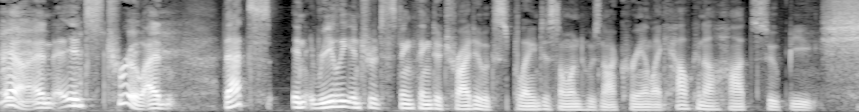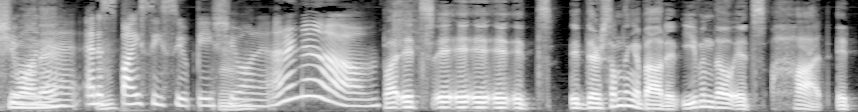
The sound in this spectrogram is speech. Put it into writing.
yeah, and it's true. And that's a really interesting thing to try to explain to someone who's not Korean. Like, how can a hot soup be 시원해? And mm-hmm. a spicy soup be 시원해? Mm-hmm. I don't know. But it's it, it, it, it's there's something about it. Even though it's hot, it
